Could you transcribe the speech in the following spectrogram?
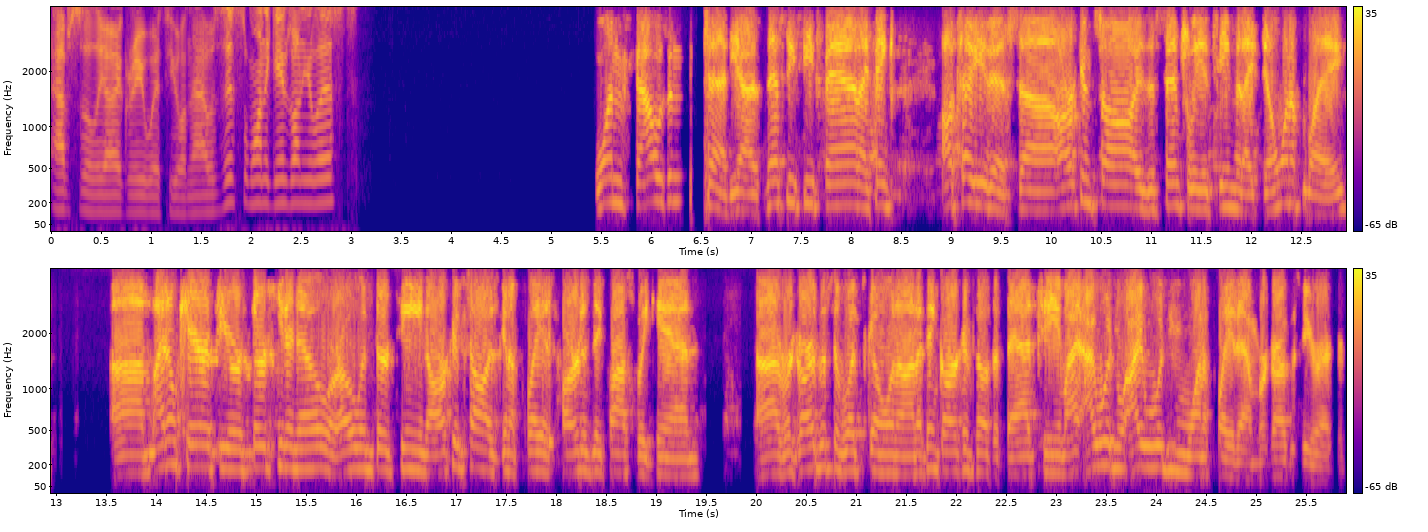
Absolutely, I agree with you on that. Was this one of the games on your list? One thousand percent. Yeah, as an SEC fan, I think I'll tell you this: uh, Arkansas is essentially a team that I don't want to play. Um, I don't care if you're 13 and 0 or 0 and 13. Arkansas is going to play as hard as they possibly can, uh, regardless of what's going on. I think Arkansas is a bad team. I, I wouldn't. I wouldn't want to play them, regardless of your record.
